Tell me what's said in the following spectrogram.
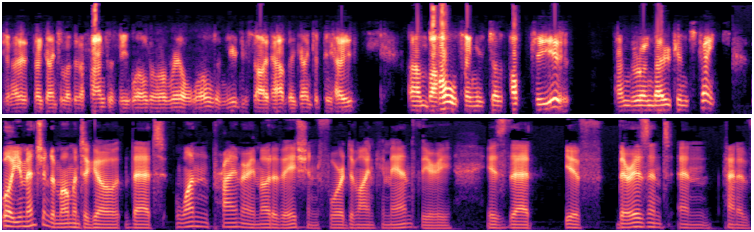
you know, if they're going to live in a fantasy world or a real world, and you decide how they're going to behave. Um, the whole thing is just up to you, and there are no constraints. Well, you mentioned a moment ago that one primary motivation for divine command theory is that if there isn't an kind of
